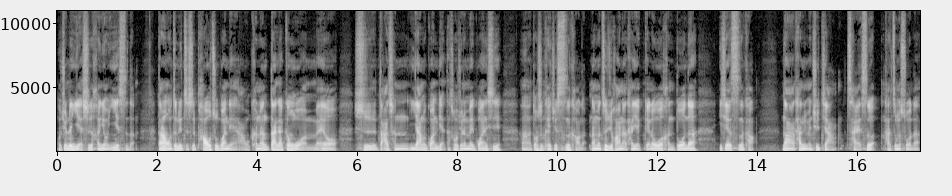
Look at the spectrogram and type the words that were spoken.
我觉得也是很有意思的。当然，我这里只是抛出观点啊，我可能大家跟我没有是达成一样的观点，但是我觉得没关系啊，都是可以去思考的。那么这句话呢，它也给了我很多的一些思考。那它里面去讲彩色，他这么说的：，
